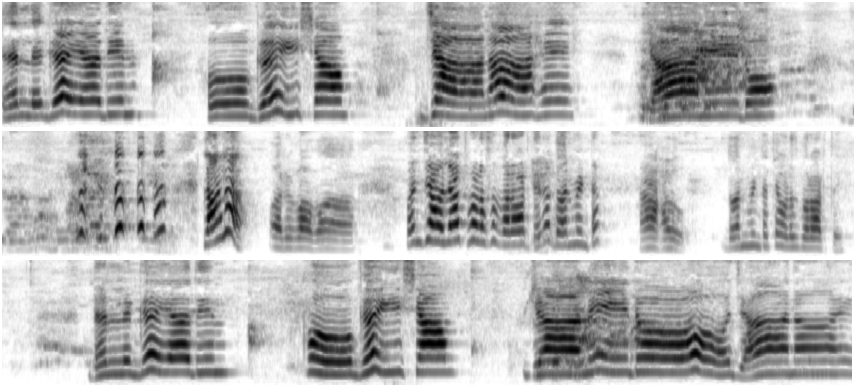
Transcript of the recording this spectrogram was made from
ढल गया दिन हो गई शाम। जाना है जाने दो। लागला अरे बाबा पण जेवल्या थोडंसं बरं वाटतंय ना दोन मिनटं? हां हळू. दोन मिनटं तेवढंच बरं वाटतंय. ढल गया दिन हो गई शाम जाने दो जाना है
